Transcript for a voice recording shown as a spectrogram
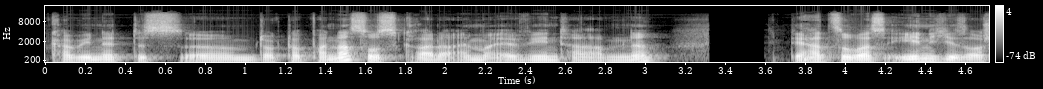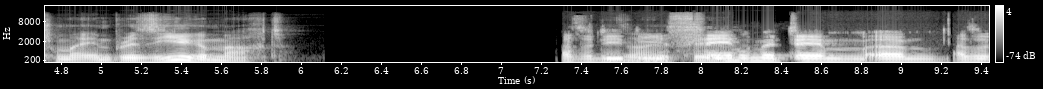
Kabinett des ähm, Dr. Panassus gerade einmal erwähnt haben, ne? Der hat sowas ähnliches auch schon mal in Brasil gemacht. Also die, die Szene mit dem, ähm, also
